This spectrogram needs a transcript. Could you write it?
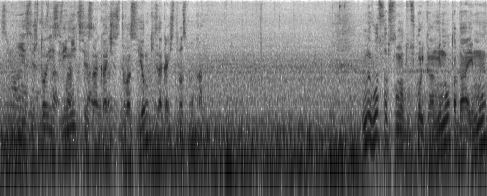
Зеленая. Если что, извините за качество съемки, за качество звука. Ну и вот, собственно, тут сколько? Минута, да, и мы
